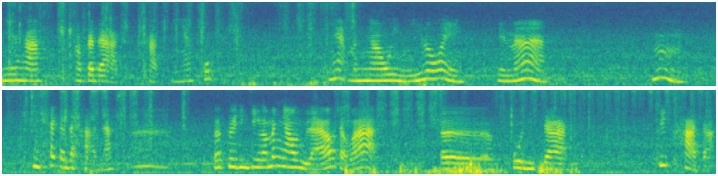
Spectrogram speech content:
นี่นะคะเอากระดาษขัดอย่างเงี้ยปุ๊บเนี่ยมันเงาอย่างนี้เลย เห็นไหมอืม ไม่ใช่กระดาษนะ ก็คือจริงๆแล้วมันเงาอยู่แล้ว แต่ว่า เออฝุ่นจากที่ขัดอะ่ะ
